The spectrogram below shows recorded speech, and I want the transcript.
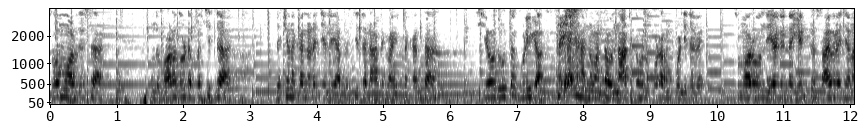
ಸೋಮವಾರ ದಿವಸ ಒಂದು ಬಹಳ ದೊಡ್ಡ ಪ್ರಸಿದ್ಧ ದಕ್ಷಿಣ ಕನ್ನಡ ಜಿಲ್ಲೆಯ ಪ್ರಸಿದ್ಧ ನಾಟಕವಾಗಿರ್ತಕ್ಕಂಥ ಶಿವದೂತ ಗುಳಿಗ ಅನ್ನುವಂಥ ಒಂದು ನಾಟಕವನ್ನು ಕೂಡ ಹಮ್ಮಿಕೊಂಡಿದ್ದೇವೆ. ಸುಮಾರು ಒಂದು ಏಳರಿಂದ ಎಂಟು ಸಾವಿರ ಜನ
